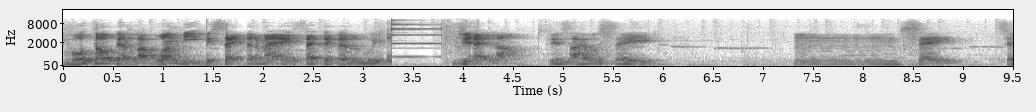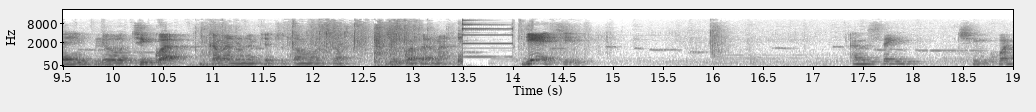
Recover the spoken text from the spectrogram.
Voto per la buon D. 6 per me e 7 per lui. Girella. This I would say... 6. Mm, 6? Mm. Io 5. Anche a me non è piaciuta molto. 5 per me. 10. I would say 5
